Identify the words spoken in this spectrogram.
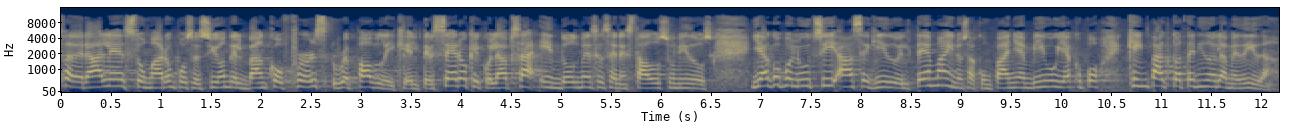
federales tomaron posesión del banco First Republic, el tercero que colapsa en dos meses en Estados Unidos. Jacopo Luzzi ha seguido el tema y nos acompaña en vivo. Jacopo, ¿qué impacto ha tenido la medida?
